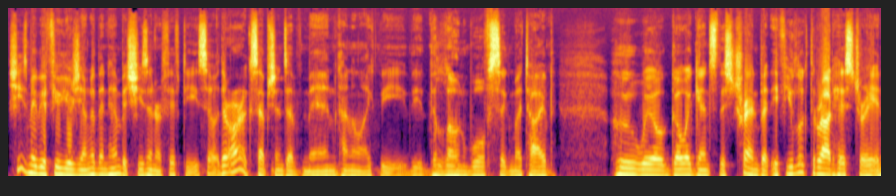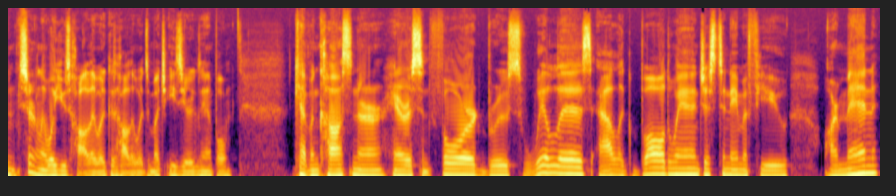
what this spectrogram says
she's maybe a few years younger than him, but she's in her 50s. So there are exceptions of men, kind of like the, the, the lone wolf Sigma type, who will go against this trend. But if you look throughout history, and certainly we'll use Hollywood because Hollywood's a much easier example. Kevin Costner, Harrison Ford, Bruce Willis, Alec Baldwin, just to name a few, are men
